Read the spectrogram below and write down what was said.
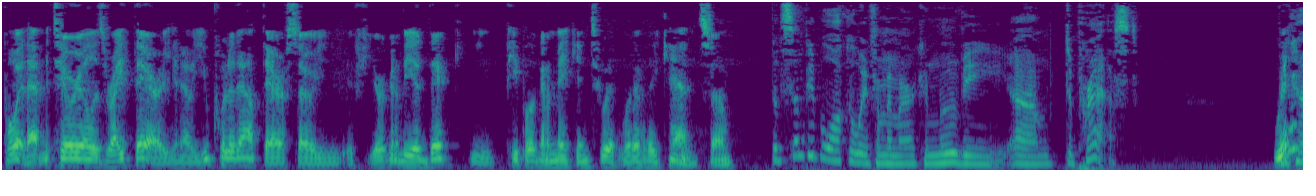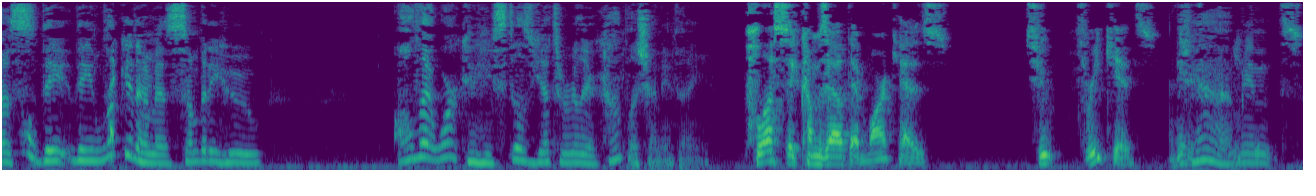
boy, that material is right there. You know, you put it out there. So you, if you're going to be a dick, you, people are going to make into it whatever they can. So But some people walk away from American movie um, depressed Really? because they they look at him as somebody who all that work and he still has yet to really accomplish anything. plus it comes out that Mark has two, three kids. I think Yeah, I mean, kids.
